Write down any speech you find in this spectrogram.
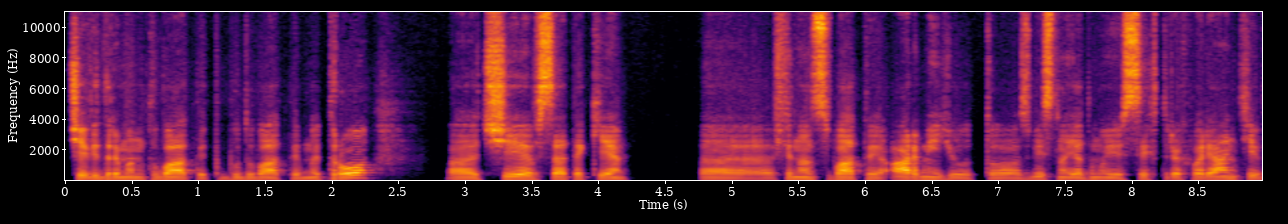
чи відремонтувати, побудувати метро, е, чи все-таки фінансувати армію, то, звісно, я думаю, з цих трьох варіантів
